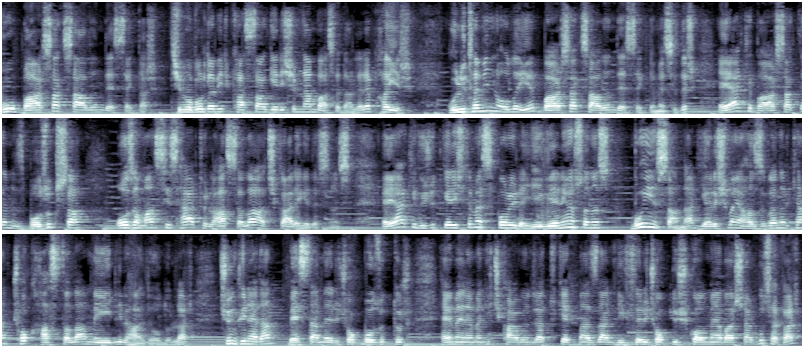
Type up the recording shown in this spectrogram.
bu bağırsak sağlığını destekler. Şimdi burada bir kassal gelişimden bahsederler hep. Hayır. Glutamin olayı bağırsak sağlığını desteklemesidir. Eğer ki bağırsaklarınız bozuksa o zaman siz her türlü hastalığa açık hale gelirsiniz. Eğer ki vücut geliştirme sporuyla ilgileniyorsanız bu insanlar yarışmaya hazırlanırken çok hastalığa meyilli bir halde olurlar. Çünkü neden? Beslenmeleri çok bozuktur. Hemen hemen hiç karbonhidrat tüketmezler. Lifleri çok düşük olmaya başlar. Bu sefer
